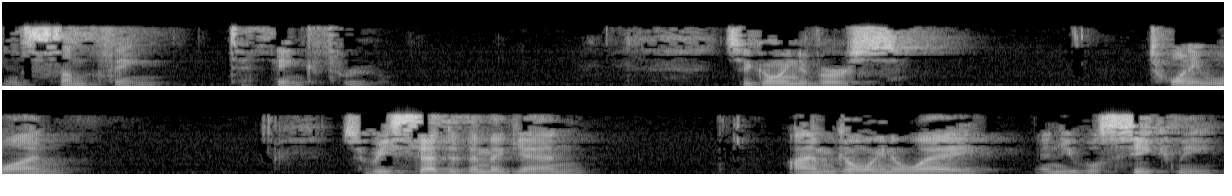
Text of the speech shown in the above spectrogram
It's something to think through. So going to verse 21. So he said to them again, I am going away and you will seek me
